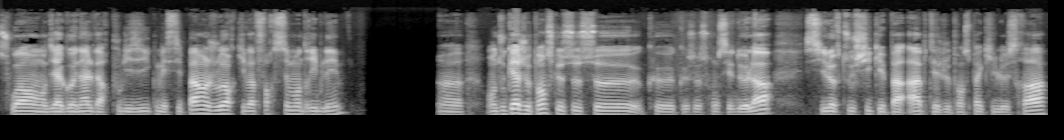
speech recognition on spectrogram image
soit en diagonale vers Pulisic, mais c'est pas un joueur qui va forcément dribbler. Euh, en tout cas, je pense que ce, que, ce seront ces deux-là. Si Loftus-Cheek est pas apte, et je pense pas qu'il le sera.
